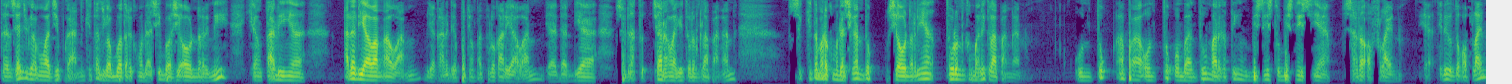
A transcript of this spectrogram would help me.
Dan saya juga mewajibkan, kita juga buat rekomendasi bahwa si owner ini yang tadinya ada di awang-awang ya karena dia punya 40 karyawan ya dan dia sudah jarang lagi turun ke lapangan kita merekomendasikan untuk si ownernya turun kembali ke lapangan. Untuk apa? Untuk membantu marketing bisnis to bisnisnya secara offline ya. Jadi untuk offline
